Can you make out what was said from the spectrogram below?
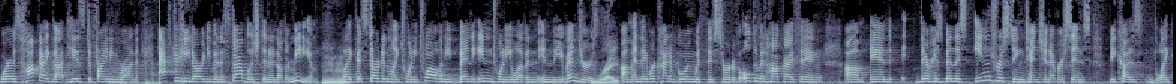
Whereas Hawkeye got his defining run after he'd already been established in another medium. Like this started in like 2012 and he'd been in 2011 in the Avengers. Right. Um, and they were kind of going with this sort of ultimate Hawkeye thing. Um, and there has been this interesting tension ever since because, like,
